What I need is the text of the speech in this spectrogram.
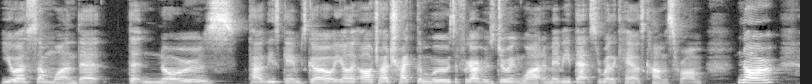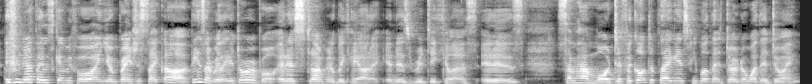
you are someone that that knows how these games go and you're like, oh, I'll try to track the moves and figure out who's doing what and maybe that's where the chaos comes from. No. If you've never played this game before and your brain's just like, oh, these are really adorable, it is still incredibly chaotic. It is ridiculous. It is somehow more difficult to play against people that don't know what they're doing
